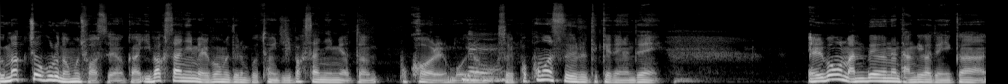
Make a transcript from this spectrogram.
음악적으로 너무 좋았어요. 그러니까 이 박사님 앨범을 들으면 보통 이제 이 박사님의 어떤 보컬 뭐 이런 네. 목소리 퍼포먼스를 듣게 되는데 앨범을 만드는 단계가 되니까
